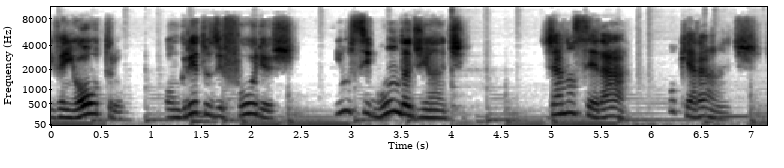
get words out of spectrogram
e vem outro, com gritos e fúrias, e um segundo adiante. Já não será o que era antes.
